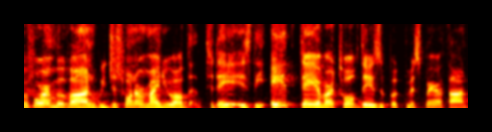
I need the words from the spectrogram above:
Before we move on, we just want to remind you all that today is the eighth day of our 12 Days of Bookmas Marathon.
